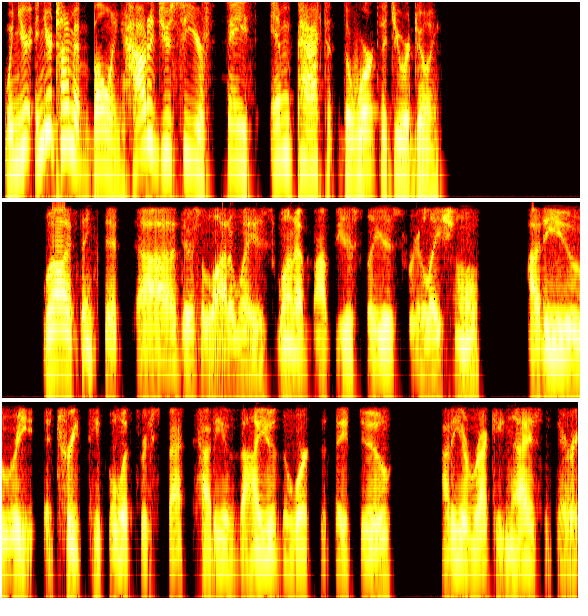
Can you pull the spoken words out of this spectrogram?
when you're in your time at Boeing, how did you see your faith impact the work that you were doing? Well, I think that uh, there's a lot of ways. One of them, obviously, is relational. How do you re- treat people with respect? How do you value the work that they do? How do you recognize that they're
